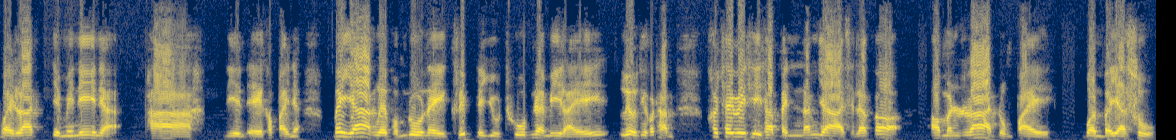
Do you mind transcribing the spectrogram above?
ไวรัสเจมินีเนี่ยพา DNA เข้าไปเนี่ยไม่ยากเลยผมดูในคลิปใน YouTube เนี่ยมีหลายเรื่องที่เขาทำเขาใช้วิธีทำเป็นน้ำยาเสร็จแล้วก็เอามันราดลงไปบนใบยาสูบ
